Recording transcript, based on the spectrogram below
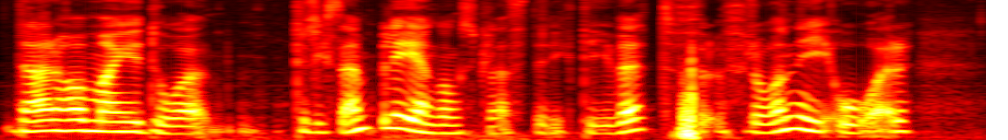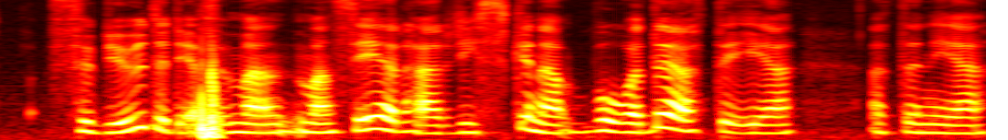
där har man ju då till exempel i engångsplastdirektivet fr från i år förbjuder det för man, man ser här riskerna både att det är att den är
